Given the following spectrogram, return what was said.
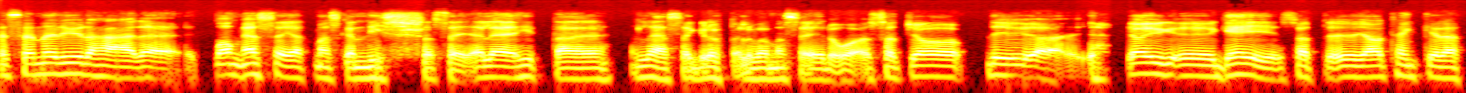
Men sen är det ju det här, eh, många säger att man ska nischa sig eller hitta en läsargrupp eller vad man säger då. Så att jag, det är ju, jag är ju eh, gay så att eh, jag tänker att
